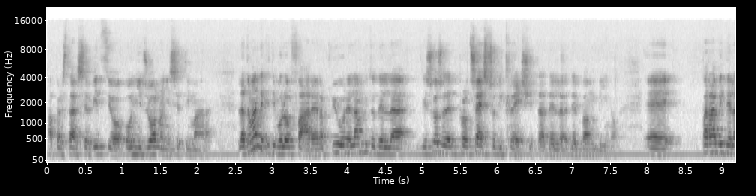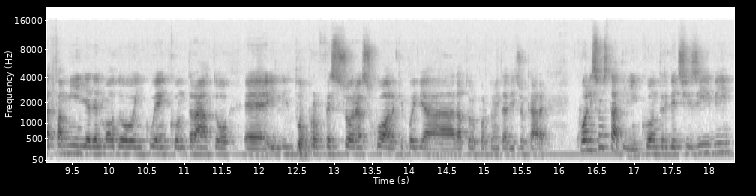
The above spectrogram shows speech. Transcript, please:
a, prestare servizio ogni giorno, ogni settimana. La domanda che ti volevo fare era più nell'ambito del discorso del processo di crescita del, del bambino. Eh, parlavi della famiglia, del modo in cui hai incontrato eh, il, il tuo professore a scuola che poi vi ha dato l'opportunità di giocare quali sono stati gli incontri decisivi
